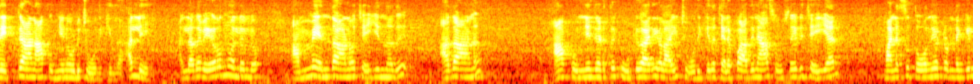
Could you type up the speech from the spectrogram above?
തെറ്റാണ് ആ കുഞ്ഞിനോട് ചോദിക്കുന്നത് അല്ലേ? അല്ലാതെ വേറൊന്നുമല്ലല്ലോ. അമ്മ എന്താണോ ചെയ്യുന്നത് അതാണ് ആ കുഞ്ഞിന്റെ അടുത്ത് കൂട്ടുകാരികളായി ചോദിക്കുന്നത്. ചിലപ്പോൾ അതിന് ആ സൂസൈഡ് ചെയ്യാൻ മനസ്സ് തോന്നിയിട്ടുണ്ടെങ്കിൽ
